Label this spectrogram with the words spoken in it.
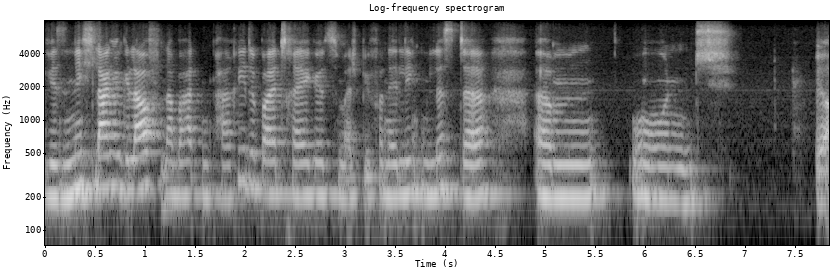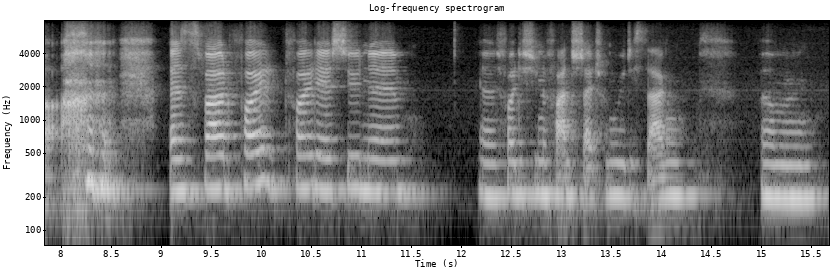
wir sind nicht lange gelaufen, aber hatten ein paar Redebeiträge, zum Beispiel von der linken Liste. Ähm, und ja, es war voll, voll der schöne, ja, voll die schöne Veranstaltung, würde ich sagen. Ähm,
